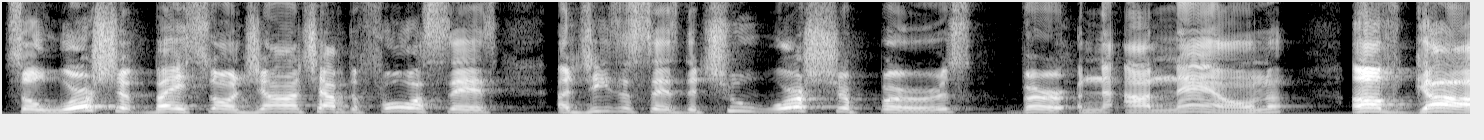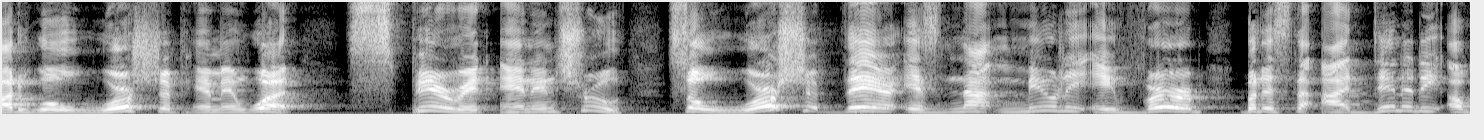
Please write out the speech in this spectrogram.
So worship based on John chapter 4 says, uh, Jesus says the true worshipers, ver, a noun, of God will worship him in what? Spirit and in truth. So, worship there is not merely a verb, but it's the identity of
